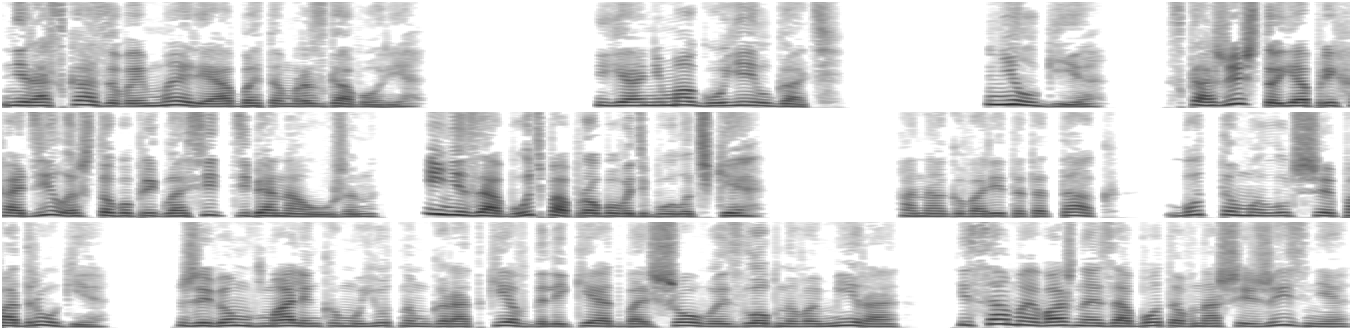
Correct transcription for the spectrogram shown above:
не рассказывай Мэри об этом разговоре. Я не могу ей лгать. Не лги. Скажи, что я приходила, чтобы пригласить тебя на ужин, и не забудь попробовать булочки. Она говорит это так, будто мы лучшие подруги. Живем в маленьком уютном городке вдалеке от большого и злобного мира, и самая важная забота в нашей жизни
